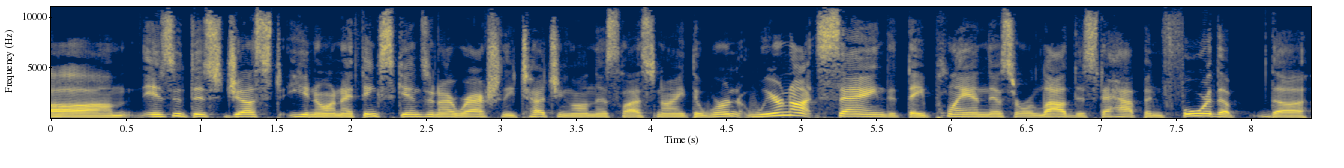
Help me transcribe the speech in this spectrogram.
um, isn't this just you know? And I think Skins and I were actually touching on this last night that we're we're not saying that they planned this or allowed this to happen for the the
